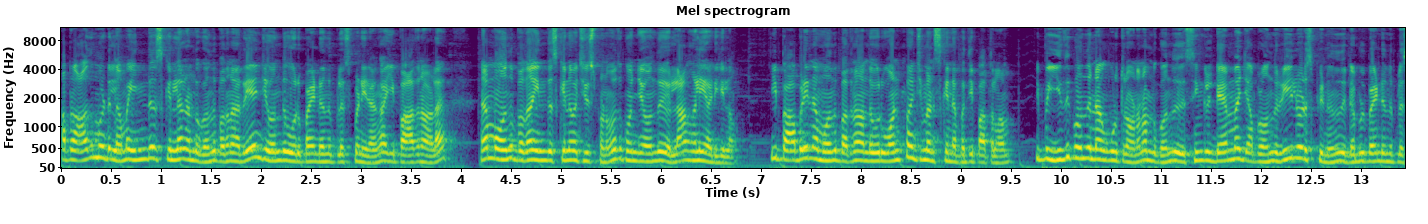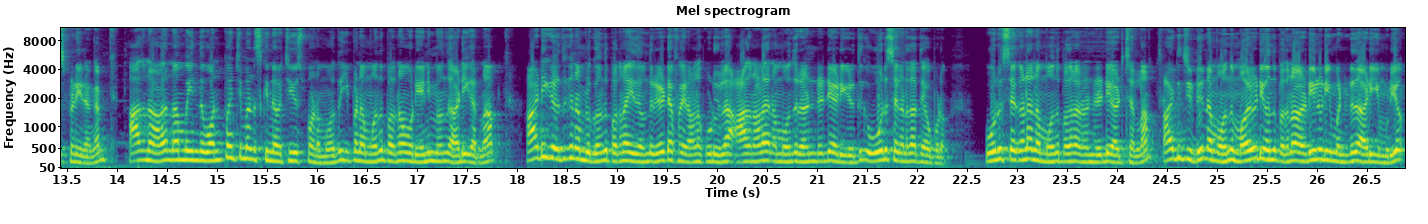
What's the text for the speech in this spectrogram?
அப்புறம் அது மட்டும் இல்லாமல் இந்த ஸ்கின்ல நமக்கு வந்து பார்த்தீங்கன்னா ரேஞ்ச் வந்து ஒரு பாயிண்ட் வந்து ப்ளஸ் பண்ணிடுறாங்க. இப்போ அதனால் நம்ம வந்து பார்த்தீங்கன்னா இந்த ஸ்கின்னை வச்சு யூஸ் பண்ணும்போது கொஞ்சம் வந்து லாங்லேயும் அடிக்கலாம். இப்போ அப்படியே நம்ம வந்து பார்த்தோம்னா அந்த ஒரு ஒன் பஞ்ச் மேன் ஸ்கினை பற்றி பார்த்தலாம் இப்போ இதுக்கு வந்து நான் கொடுத்துருவோம்னா நமக்கு வந்து சிங்கிள் டேமேஜ் அப்புறம் வந்து ரீலோட் ஸ்பீட் வந்து டபுள் பாயிண்ட் வந்து ப்ளஸ் பண்ணிடுறாங்க. அதனால நம்ம இந்த ஒன் பஞ்ச் மேன் ஸ்கினை வச்சு யூஸ் பண்ணும்போது இப்போ நம்ம வந்து பார்த்தோம்னா ஒரு எனிமி வந்து அடிக்கிறனா அடிக்கிறதுக்கு நம்மளுக்கு வந்து பார்த்தோம்னா இது வந்து ரேட் ஆஃப் ஃபயர் கொடுக்கல அதனால நம்ம வந்து ரெண்டு அடி அடிக்கிறதுக்கு ஒரு செகண்ட் தான் தேவைப்படும். ஒரு செகண்ட் நம்ம வந்து பார்த்தோம்னா ரெண்டு அடி அடிச்சிடலாம். அடிச்சுட்டு நம்ம வந்து மறுபடியும் வந்து பார்த்தோம்னா ரீலோடிங் பண்ணிட்டு அடிக்க முடியும்.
